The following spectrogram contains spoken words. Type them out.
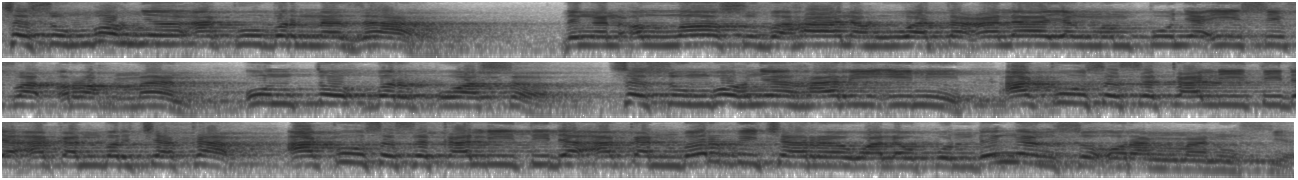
Sesungguhnya aku bernazar dengan Allah Subhanahu wa taala yang mempunyai sifat Rahman untuk berpuasa. Sesungguhnya hari ini aku sesekali tidak akan bercakap, aku sesekali tidak akan berbicara walaupun dengan seorang manusia.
